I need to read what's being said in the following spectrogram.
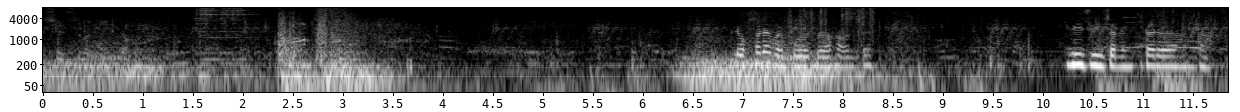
실수는 인정. 실력 활약을 보여줘야 하는데. 기회주의자는 기다려야 한다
